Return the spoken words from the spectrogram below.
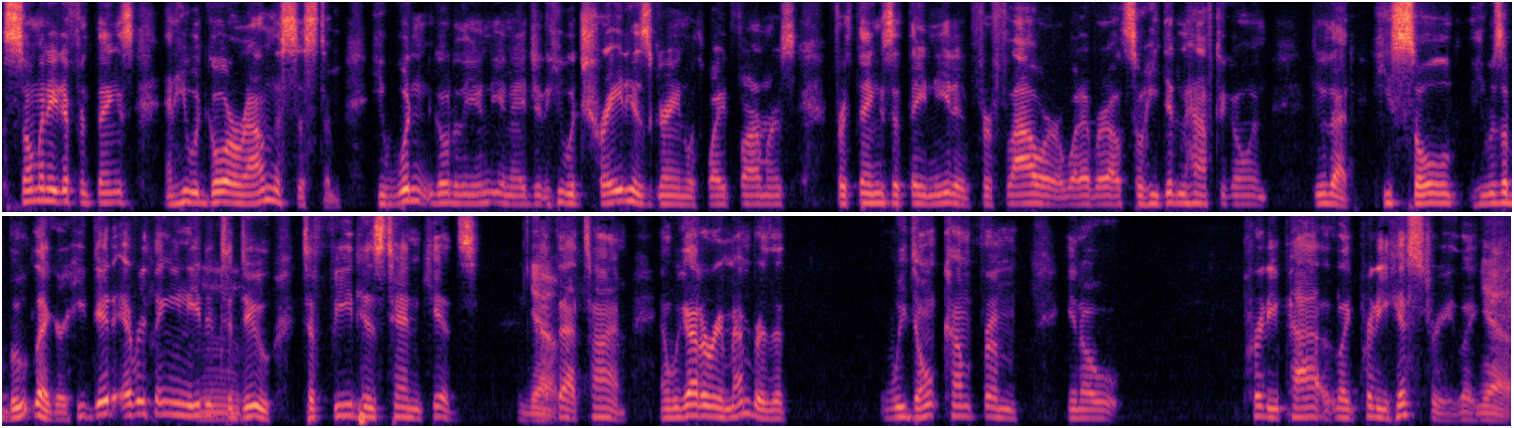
so many different things and he would go around the system. He wouldn't go to the Indian agent. He would trade his grain with white farmers for things that they needed for flour or whatever else. So he didn't have to go and do that. He sold, he was a bootlegger. He did everything he needed to Mm. do to feed his 10 kids yeah at that time. And we got to remember that we don't come from, you know, pretty pat like pretty history like yeah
